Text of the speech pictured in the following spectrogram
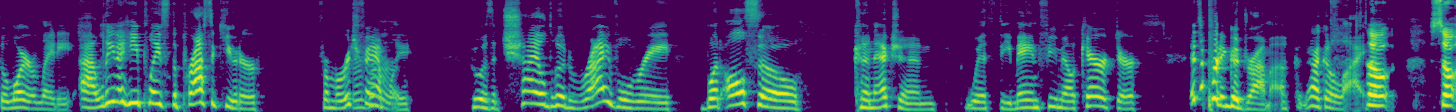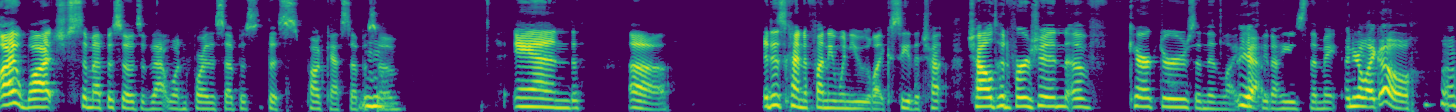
the lawyer lady. Uh, Lee Da-hee plays the prosecutor from a rich mm-hmm. family who has a childhood rivalry, but also connection with the main female character it's a pretty good drama. Not gonna lie. So, so I watched some episodes of that one for this episode, this podcast mm-hmm. episode, mm-hmm. and uh, it is kind of funny when you like see the ch- childhood version of characters and then like yeah. you know he's the main and you're like oh, oh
